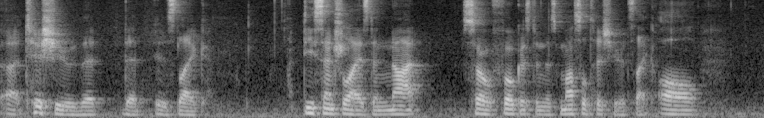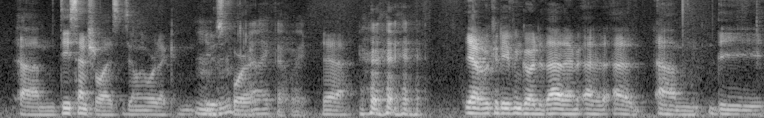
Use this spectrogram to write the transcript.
uh, tissue that that is like decentralized and not so focused in this muscle tissue. It's like all um, decentralized is the only word I can mm-hmm. use for it. I like that word. Yeah. yeah, we could even go into that. Uh, uh, um, the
